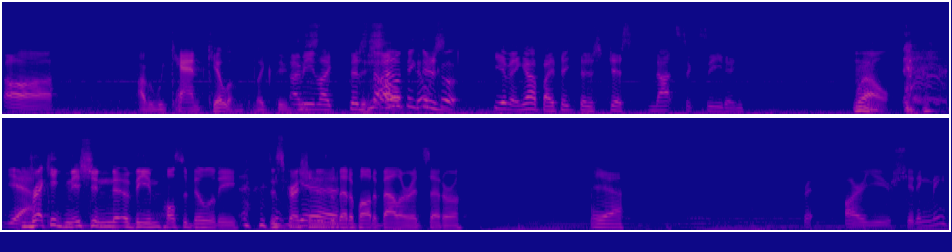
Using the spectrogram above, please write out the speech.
Uh, I mean, we can't kill him. Like, dude. I mean, like, there's this- no. I don't think kill there's Cook. giving up. I think there's just not succeeding. well, yeah. Recognition of the impossibility. Discretion is the better part of valor, etc. Yeah. Are you shitting me?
